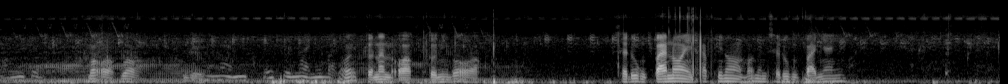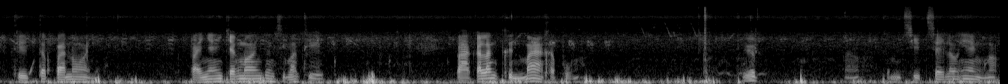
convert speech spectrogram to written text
อันนี้ก็บ่ออกบ่เดี๋ยวง่ายนี่คือหน่อยนี่บัดโอ้ยตัวนั้นออกตัวนี้บ่ออก สะดุ้งปลาน้อยครับพี่น้องเพราะมันสะดุ้งปลาใหญ่ถือต่ปลาน้อยปลาใหญ่จังน้อยจังสิมาถือปลากำลังขึ้นมากครับผมอึ๊บเอามันสิดใส่เราแห้งเนาะ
